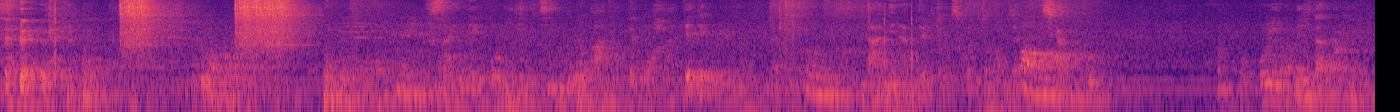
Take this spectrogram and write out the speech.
塞いでこう入り口にこう当たってこう出てくれるみたいな、うん、になってるとかそこで止まるじゃないですかこういうのができたんだ。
